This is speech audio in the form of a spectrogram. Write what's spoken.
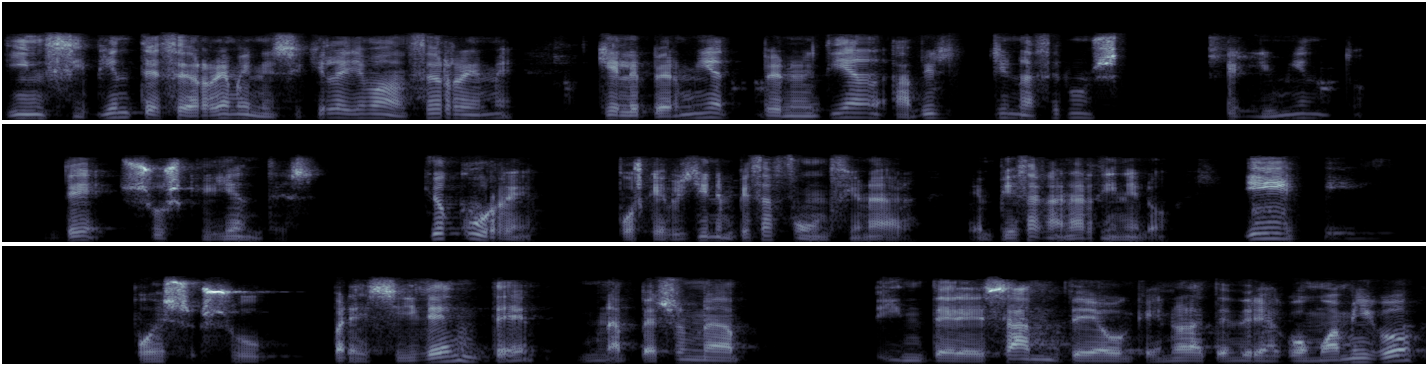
incipiente CRM, ni siquiera le llamaban CRM, que le permitían a Virgin hacer un seguimiento de sus clientes. ¿Qué ocurre? Pues que Virgin empieza a funcionar, empieza a ganar dinero y pues su presidente, una persona interesante, aunque no la tendría como amigo,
